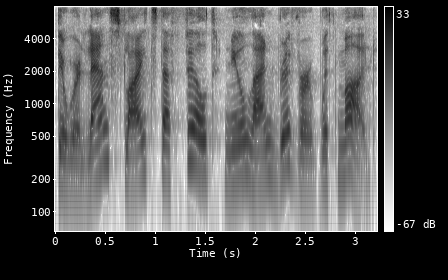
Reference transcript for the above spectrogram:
there were landslides that filled Niulan River with mud.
